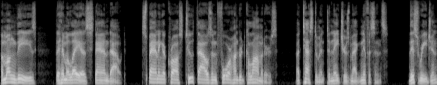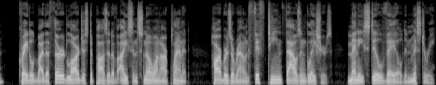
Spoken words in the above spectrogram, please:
Among these, the Himalayas stand out, spanning across 2,400 kilometers, a testament to nature's magnificence. This region, cradled by the third largest deposit of ice and snow on our planet, harbors around 15,000 glaciers, many still veiled in mystery.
